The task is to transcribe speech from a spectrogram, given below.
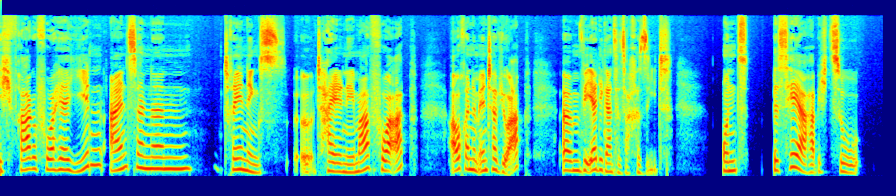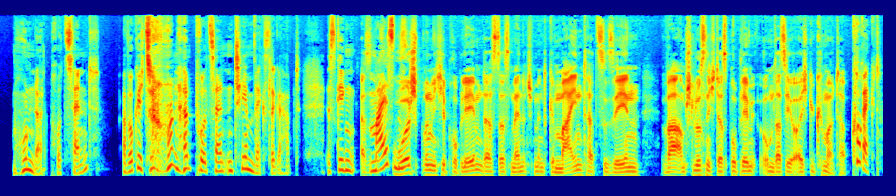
ich frage vorher jeden einzelnen Trainingsteilnehmer vorab, auch in einem Interview ab, ähm, wie er die ganze Sache sieht. Und bisher habe ich zu 100 Prozent wirklich zu 100 Prozent einen Themenwechsel gehabt. Es ging also meistens. Das ursprüngliche Problem, das das Management gemeint hat zu sehen, war am Schluss nicht das Problem, um das ihr euch gekümmert habt. Korrekt.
